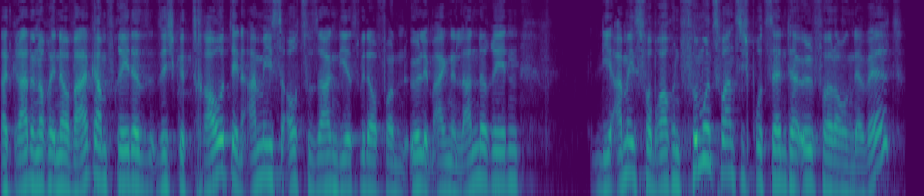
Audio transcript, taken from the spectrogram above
hat gerade noch in der Wahlkampfrede sich getraut, den Amis auch zu sagen, die jetzt wieder von Öl im eigenen Lande reden. Die Amis verbrauchen 25 Prozent der Ölförderung der Welt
